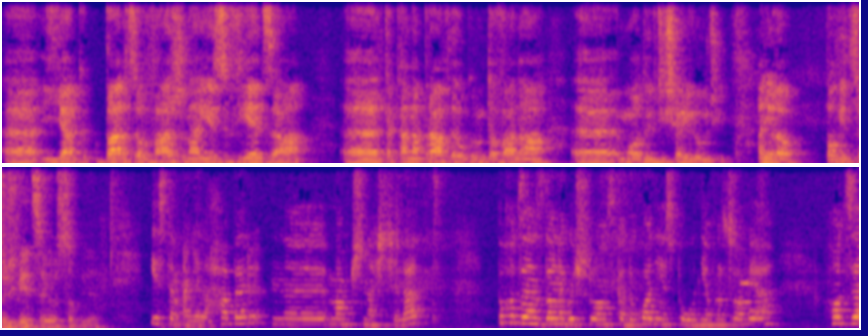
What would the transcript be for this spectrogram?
e, jak bardzo ważna jest wiedza, e, taka naprawdę ugruntowana młodych dzisiaj ludzi. Anielo, powiedz coś więcej o sobie. Jestem Aniela Haber, mam 13 lat. Pochodzę z Dolnego Śląska, dokładnie z południa Wrocławia. Chodzę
